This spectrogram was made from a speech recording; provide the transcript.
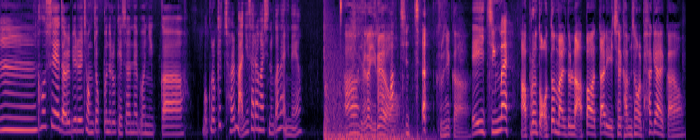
음, 호수의 넓이를 정적분으로 계산해 보니까 뭐 그렇게 절 많이 사랑하시는 건 아니네요. 아, 얘가 이래요. 아, 진짜. 그러니까. 에이, 정말. 앞으로는 또 어떤 말들로 아빠와 딸이 제 감성을 파괴할까요?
